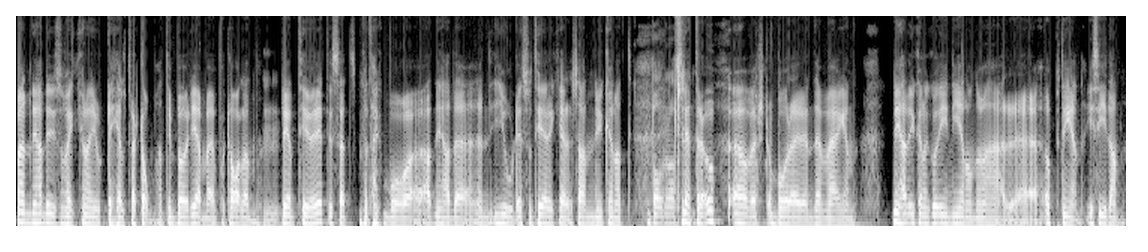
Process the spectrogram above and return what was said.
Men ni hade ju som sagt kunnat gjort det helt tvärtom. Att ni börjar med portalen. Mm. Rent teoretiskt sett med tanke på att ni hade en jordesoteriker så hade ni kunnat Borra klättra upp överst och borra er den vägen. Ni hade ju kunnat gå in genom den här eh, öppningen i sidan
